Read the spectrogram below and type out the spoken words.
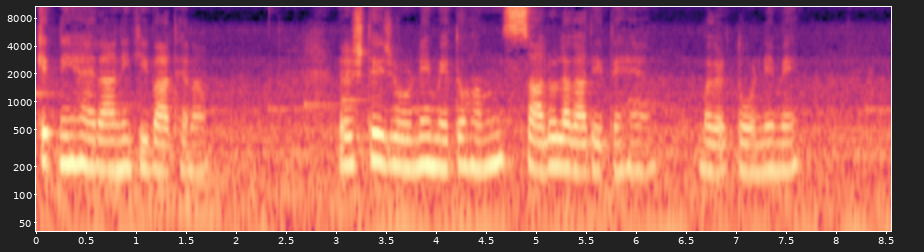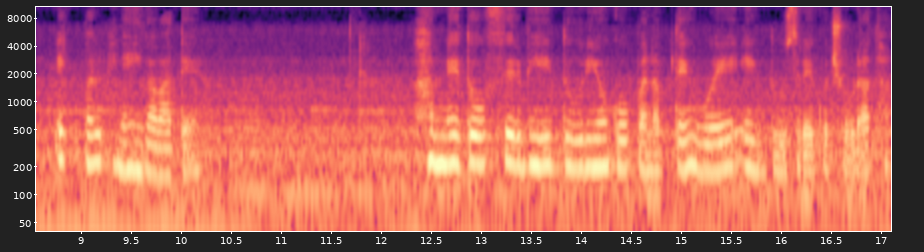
कितनी हैरानी की बात है ना। रिश्ते जोड़ने में तो हम सालों लगा देते हैं। मगर तोड़ने में एक पल भी नहीं गवाते। हमने तो फिर भी दूरियों को पनपते हुए एक दूसरे को छोड़ा था।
